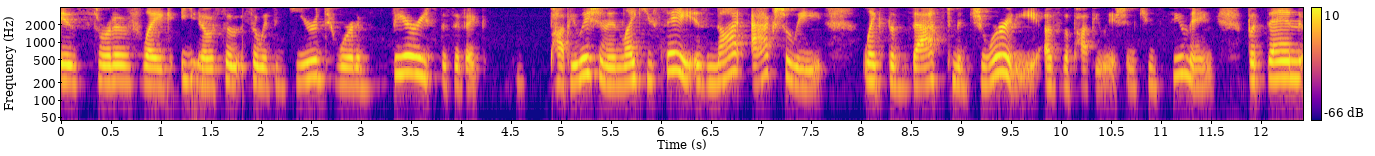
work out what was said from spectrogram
is sort of like you know so so it's geared toward a very specific population. And like you say is not actually like the vast majority of the population consuming but then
